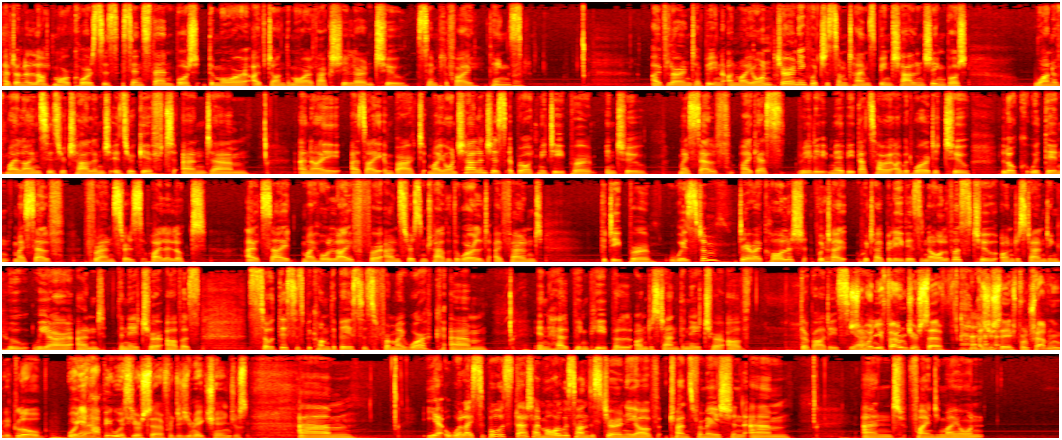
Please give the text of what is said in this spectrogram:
I've done a lot more courses since then, but the more I've done, the more I've actually learned to simplify things. Right. I've learned I've been on my own journey, which has sometimes been challenging, but one of my lines is your challenge is your gift. And um, and I as I embarked my own challenges, it brought me deeper into myself, I guess, really. Maybe that's how I would word it to look within myself for answers. While I looked outside my whole life for answers and travel the world, I found the deeper wisdom, dare I call it, which yeah. I which I believe is in all of us, to understanding who we are and the nature of us. So this has become the basis for my work um, in helping people understand the nature of their bodies. Yeah. So when you found yourself, as you say, from travelling the globe, were yeah. you happy with yourself, or did you make changes? Um, yeah, well, I suppose that I'm always on this journey of transformation. Um, and finding my own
